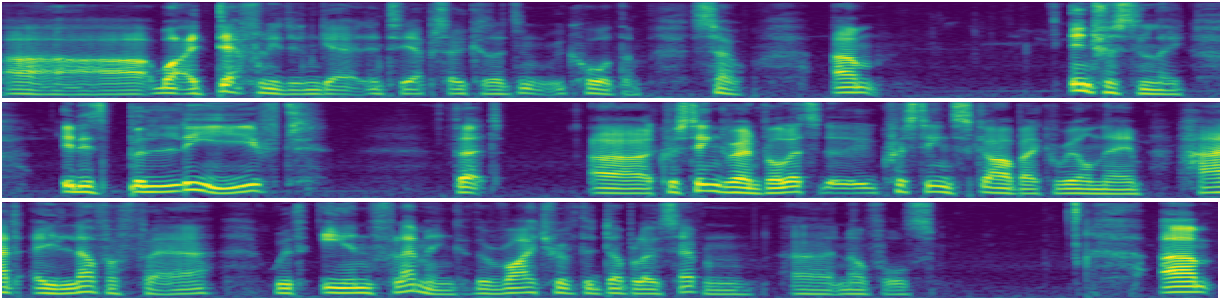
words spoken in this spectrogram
Uh, well, I definitely didn't get into the episode because I didn't record them. So, um, interestingly, it is believed that uh, Christine Granville, let's, uh, Christine Skarbek, real name, had a love affair with Ian Fleming, the writer of the 007 novels. Um,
